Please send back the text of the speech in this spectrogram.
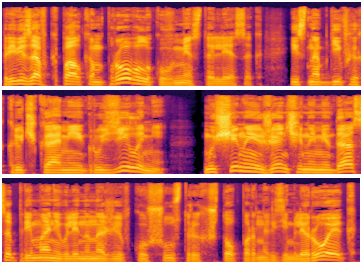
Привязав к палкам проволоку вместо лесок и снабдив их крючками и грузилами, мужчины и женщины Медаса приманивали на наживку шустрых штопорных землероек,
